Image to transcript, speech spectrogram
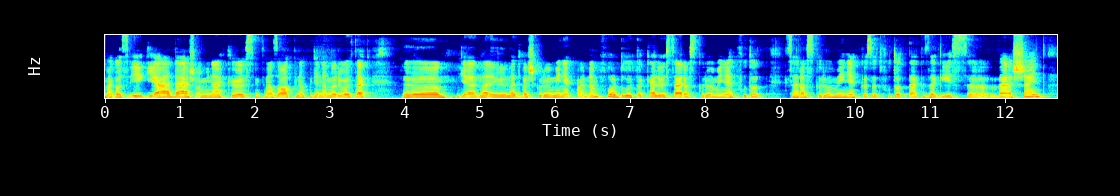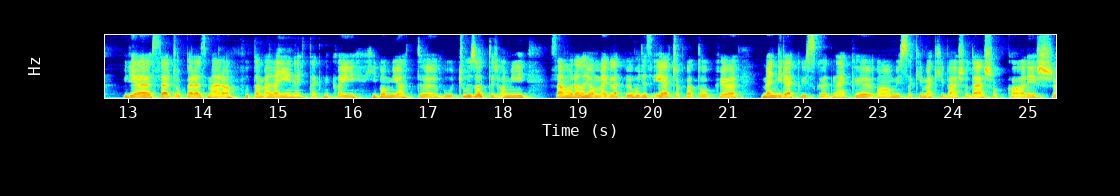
meg az égi áldás, aminek szintén az alpinok ugye nem örültek, ugye nedves körülmények már nem fordultak elő, száraz körülmények futott, száraz körülmények között futották az egész versenyt. Ugye Sergio Perez már a futam elején egy technikai hiba miatt búcsúzott, és ami számomra nagyon meglepő, hogy az élcsapatok mennyire küzdködnek a műszaki meghibásodásokkal, és,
